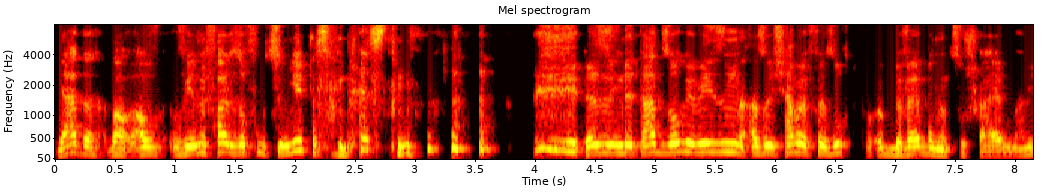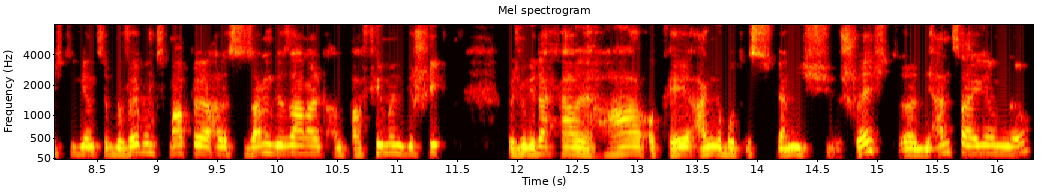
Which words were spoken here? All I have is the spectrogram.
Ja, das, aber auf, auf jeden Fall so funktioniert das am besten. Das ist in der Tat so gewesen. Also ich habe versucht, Bewerbungen zu schreiben. Habe ich die ganze Bewerbungsmappe alles zusammengesammelt, an ein paar Firmen geschickt, wo ich mir gedacht habe, ha, okay, Angebot ist gar nicht schlecht, äh, die Anzeige und so.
